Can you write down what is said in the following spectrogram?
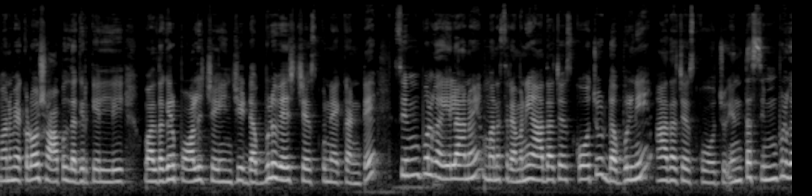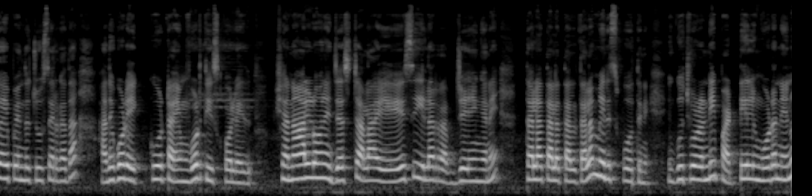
మనం ఎక్కడో షాపుల దగ్గరికి వెళ్ళి వాళ్ళ దగ్గర పాలిష్ చేయించి డబ్బులు వేస్ట్ చేసుకునే కంటే సింపుల్గా ఇలానే మన శ్రమని ఆదా చేసుకోవచ్చు డబ్బుల్ని ఆదా చేసుకోవచ్చు. ఎంత సింపుల్గా అయిపోయిందో చూశారు కదా? అది కూడా ఎక్కువ టైం కూడా తీసుకోలేదు. క్షణాల్లోనే జస్ట్ అలా వేసి ఇలా రబ్ చేయంగానే తల తల తల తల మెరిసిపోతున్నాయి. ఇంకో చూడండి పట్టీలను కూడా నేను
